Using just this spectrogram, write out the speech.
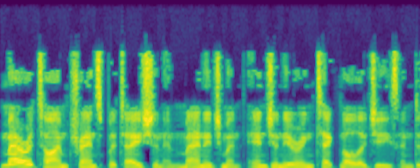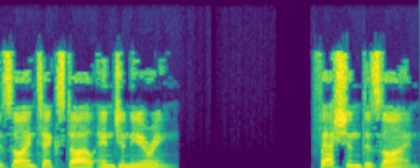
Maritime Transportation and Management Engineering Technologies and Design Textile Engineering. Fashion Design.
